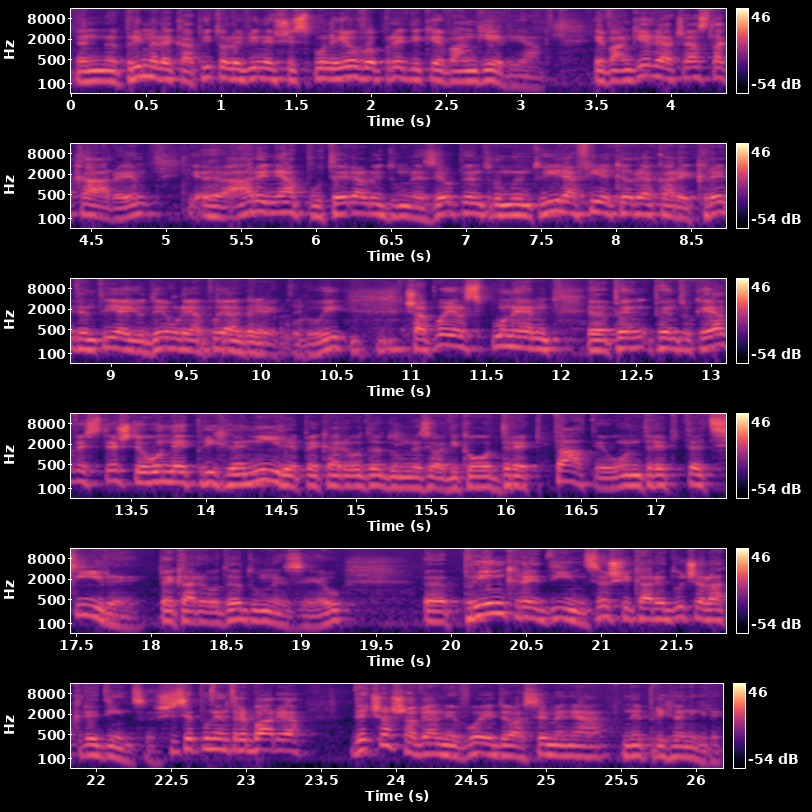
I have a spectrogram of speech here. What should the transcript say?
în primele capitole vine și spune eu vă predic Evanghelia. Evanghelia aceasta care are nea puterea lui Dumnezeu pentru mântuirea fiecăruia care crede, întâi a iudeului, apoi a grecului. Și apoi el spune, pentru că ea vestește o neprihănire pe care o dă Dumnezeu, adică o dreptate, o îndreptățire pe care o dă Dumnezeu, Uh, prin credință și care duce la credință. Și se pune întrebarea, de ce aș avea nevoie de o asemenea neprihănire?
